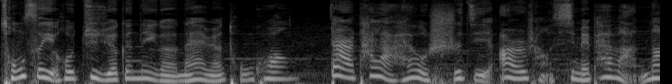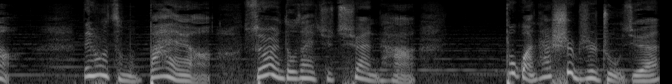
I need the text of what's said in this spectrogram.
从此以后拒绝跟那个男演员同框，但是他俩还有十几二十场戏没拍完呢，那时候怎么办呀？所有人都在去劝他，不管他是不是主角，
